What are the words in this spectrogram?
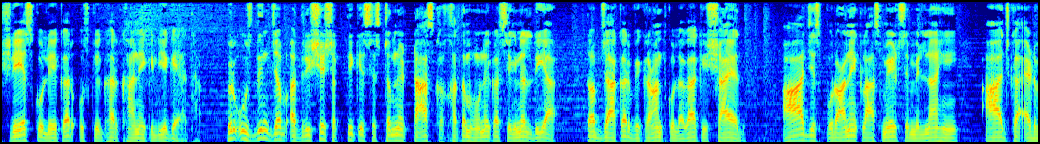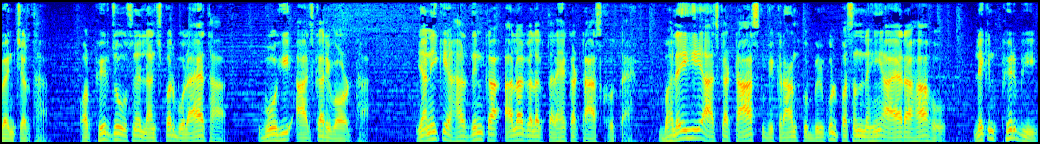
श्रेयस को लेकर उसके घर खाने के लिए गया था। फिर उस दिन जब अदृश्य शक्ति के सिस्टम ने टास्क खत्म होने का सिग्नल दिया, तब जाकर विक्रांत को लगा कि शायद आज इस पुराने क्लासमेट से मिलना ही आज का एडवेंचर था। और फिर जो उसने लंच पर बुलाया था, वो ही आज का रिवॉर्ड था। यानी कि हर दिन का अलग अलग तरह का टास्क होता है। भले ही आज का टास्क विक्रांत को बिल्कुल पसंद नहीं आया रहा हो, लेकिन फिर भी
